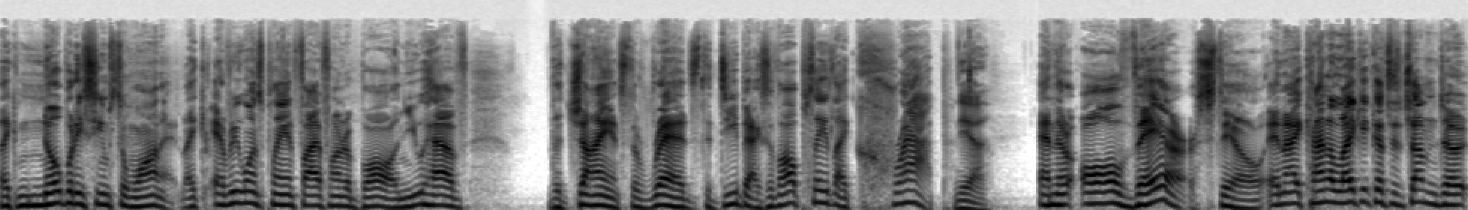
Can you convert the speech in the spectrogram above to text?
Like nobody seems to want it. Like everyone's playing 500 ball, and you have the Giants, the Reds, the D-backs have all played like crap, yeah. and they're all there still. And I kind of like it because it's something to,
